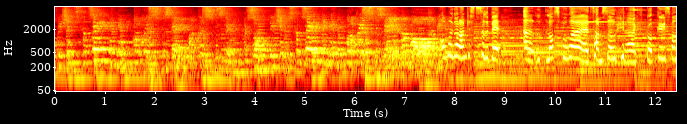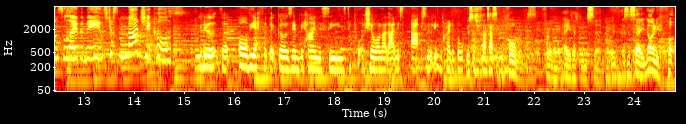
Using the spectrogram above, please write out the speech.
saw three ships come sailing in on Christmas Day, on Christmas Day. I saw three ships come sailing in on Christmas Day in the morning. Oh my god, I'm just still a bit uh, lost for words. I'm still, you know, I've got goosebumps all over me. It was just magical. We know that, that all the effort that goes in behind the scenes to put a show on like that, and it's absolutely incredible. It was such a fantastic performance from Ade Edmondson. As I say, not only fu-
